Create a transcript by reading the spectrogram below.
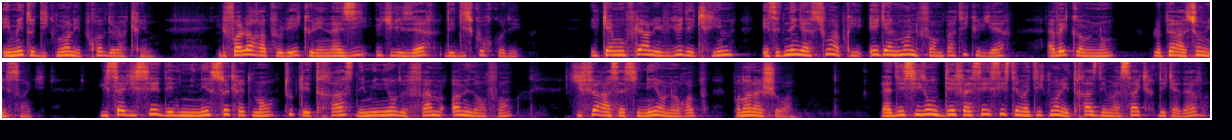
et méthodiquement les preuves de leurs crimes. Il faut alors rappeler que les nazis utilisèrent des discours codés. Ils camouflèrent les lieux des crimes et cette négation a pris également une forme particulière avec comme nom l'opération 1005. Il s'agissait d'éliminer secrètement toutes les traces des millions de femmes, hommes et enfants qui furent assassinés en Europe pendant la Shoah. La décision d'effacer systématiquement les traces des massacres des cadavres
